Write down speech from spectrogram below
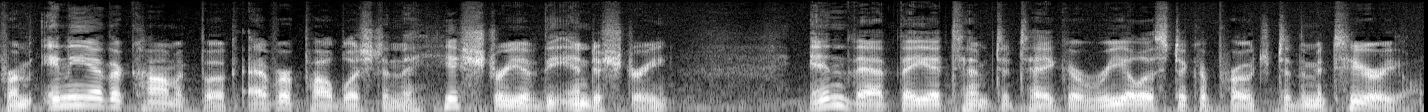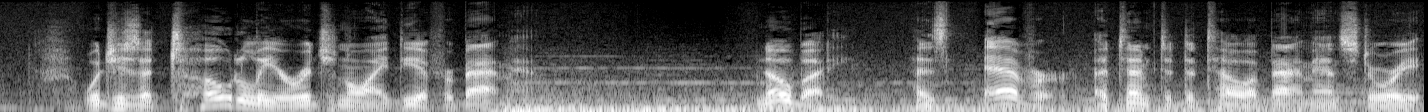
from any other comic book ever published in the history of the industry, in that they attempt to take a realistic approach to the material, which is a totally original idea for Batman. Nobody has ever attempted to tell a Batman story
